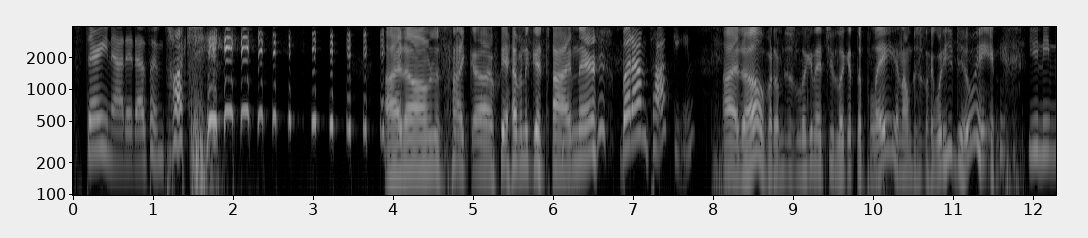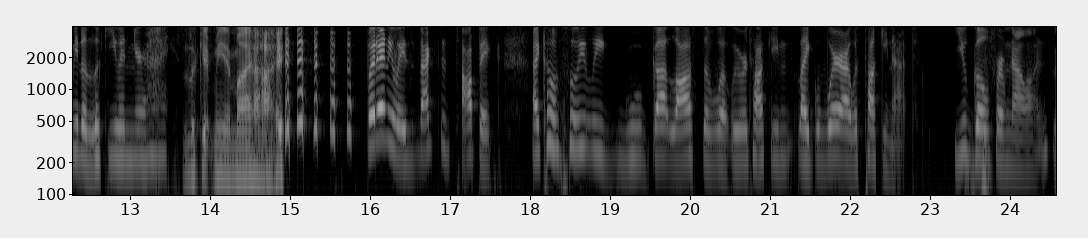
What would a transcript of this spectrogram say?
staring at it as I'm talking. I know. I'm just like, uh, we having a good time there. but I'm talking. I know, but I'm just looking at you. Look at the plate, and I'm just like, what are you doing? You need me to look you in your eyes. look at me in my eye. But anyways, back to topic. I completely got lost of what we were talking, like where I was talking at. You go mm-hmm. from now on.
